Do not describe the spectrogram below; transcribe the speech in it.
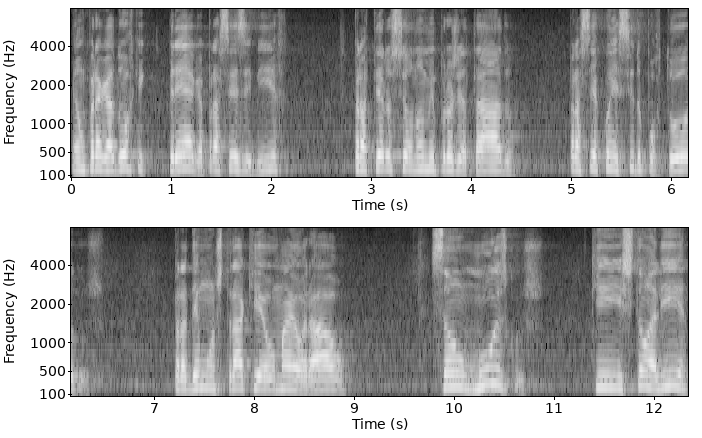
É um pregador que prega para se exibir, para ter o seu nome projetado, para ser conhecido por todos, para demonstrar que é o maioral. São músicos que estão ali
